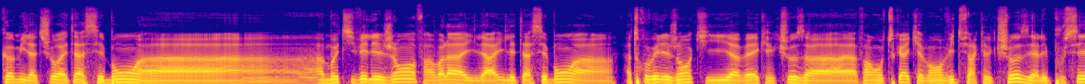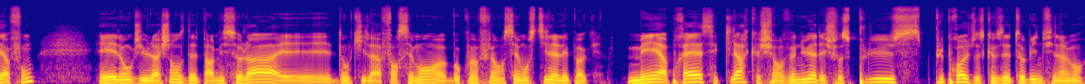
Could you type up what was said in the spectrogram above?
Comme il a toujours été assez bon à, à motiver les gens, enfin voilà, il, a, il était assez bon à, à trouver les gens qui avaient quelque chose à. Enfin, en tout cas, qui avaient envie de faire quelque chose et à les pousser à fond. Et donc, j'ai eu la chance d'être parmi ceux-là, et donc, il a forcément beaucoup influencé mon style à l'époque. Mais après, c'est clair que je suis revenu à des choses plus, plus proches de ce que faisait Tobin finalement.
